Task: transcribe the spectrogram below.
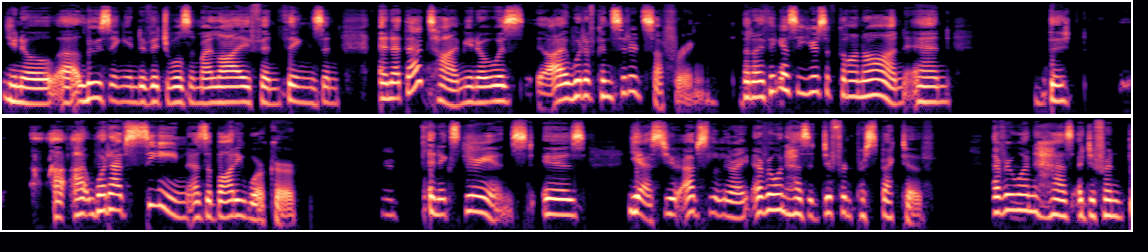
you know, uh, losing individuals in my life and things. And, and at that time, you know, it was, I would have considered suffering. But I think as the years have gone on and the, I, I, what I've seen as a body worker mm. and experienced is, yes, you're absolutely right. Everyone has a different perspective. Everyone has a different,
